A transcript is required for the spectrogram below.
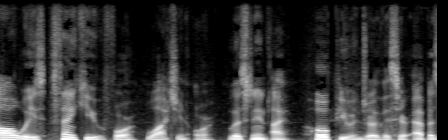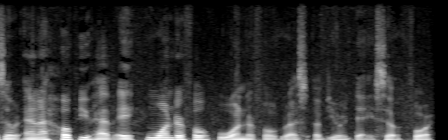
always, thank you for watching or listening. I hope you enjoy this here episode, and I hope you have a wonderful, wonderful rest of your day. So for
